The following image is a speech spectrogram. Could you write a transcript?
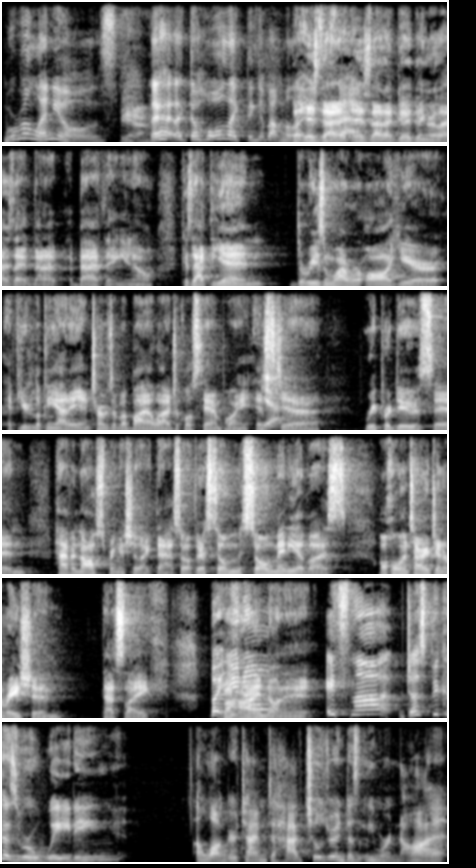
We're millennials. Yeah. The, like the whole like thing about millennials. But is that is that, that a good thing or is that, that a bad thing? You know, because at the end, the reason why we're all here, if you're looking at it in terms of a biological standpoint, is Yeah. to reproduce and have an offspring and shit like that. So if there's so so many of us, a whole entire generation that's like but behind you know, on it. It's not just because we're waiting a longer time to have children doesn't mean we're not.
